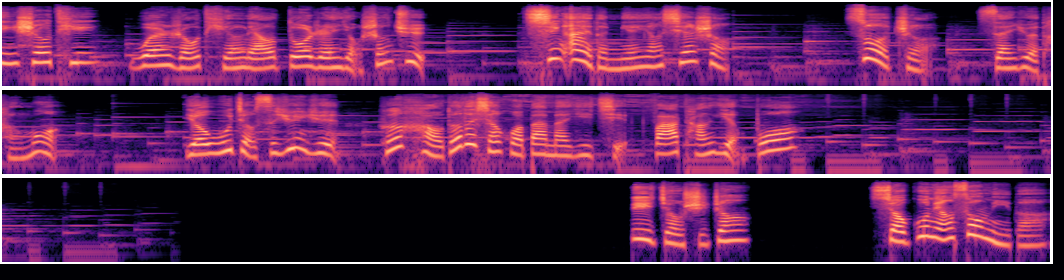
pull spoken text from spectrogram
迎收听温柔甜聊多人有声剧《亲爱的绵羊先生》，作者三月唐末，由五九四韵韵和好多的小伙伴们一起发糖演播。第九十章，小姑娘送你的。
